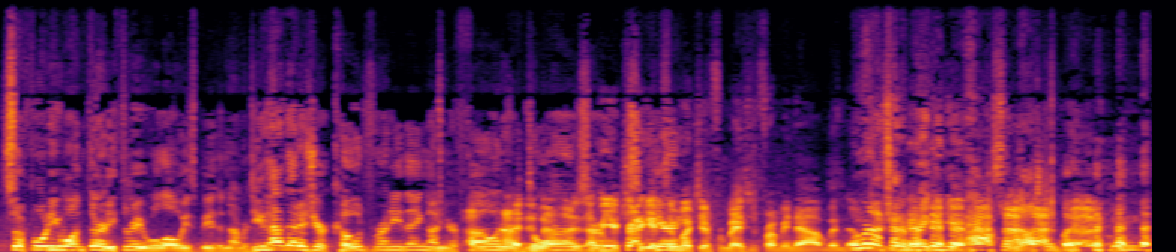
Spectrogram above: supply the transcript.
So 4133 will always be the number. Do you have that as your code for anything on your phone or I doors? not. I mean, you're trying to get too much information from me now, but no. Well, we're not trying to break into your house or nothing, but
